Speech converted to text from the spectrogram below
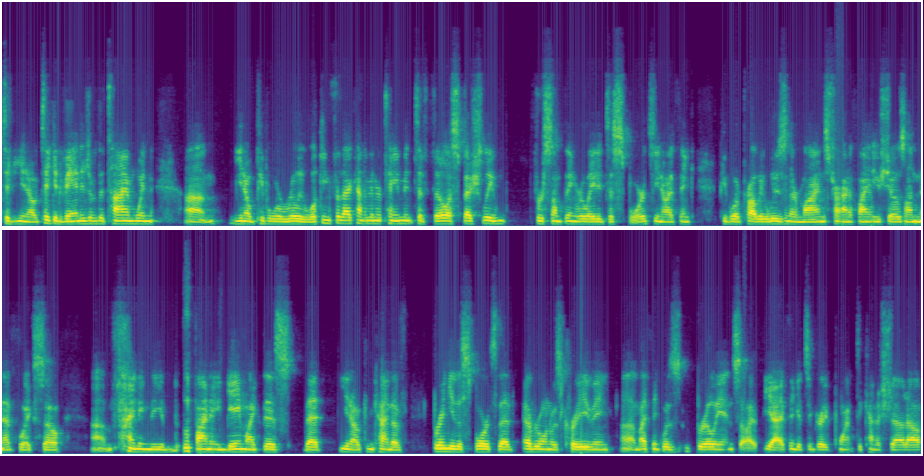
to you know take advantage of the time when um, you know people were really looking for that kind of entertainment to fill, especially for something related to sports. You know, I think people are probably losing their minds trying to find new shows on Netflix. So um, finding the finding a game like this that you know can kind of bring you the sports that everyone was craving, um, I think was brilliant. So I, yeah, I think it's a great point to kind of shout out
